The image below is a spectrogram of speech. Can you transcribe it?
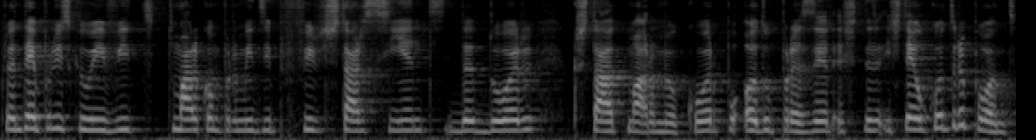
Portanto, é por isso que eu evito tomar comprimidos e prefiro estar ciente da dor que está a tomar o meu corpo ou do prazer. Isto, isto é o contraponto.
